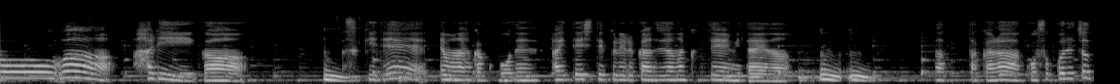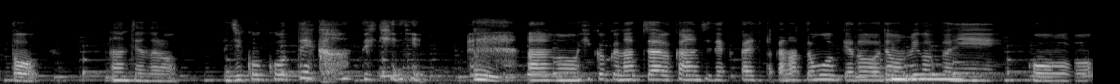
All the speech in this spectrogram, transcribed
はハリーがうん。好きで、でもなんかこうで相手してくれる感じじゃなくてみたいな。うんうん。だったからこうそこでちょっとなんて言うんだろう。自己肯定感的にうん。あの低くなっちゃう感じで書かれてたかなって思うけどでも見事にこう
